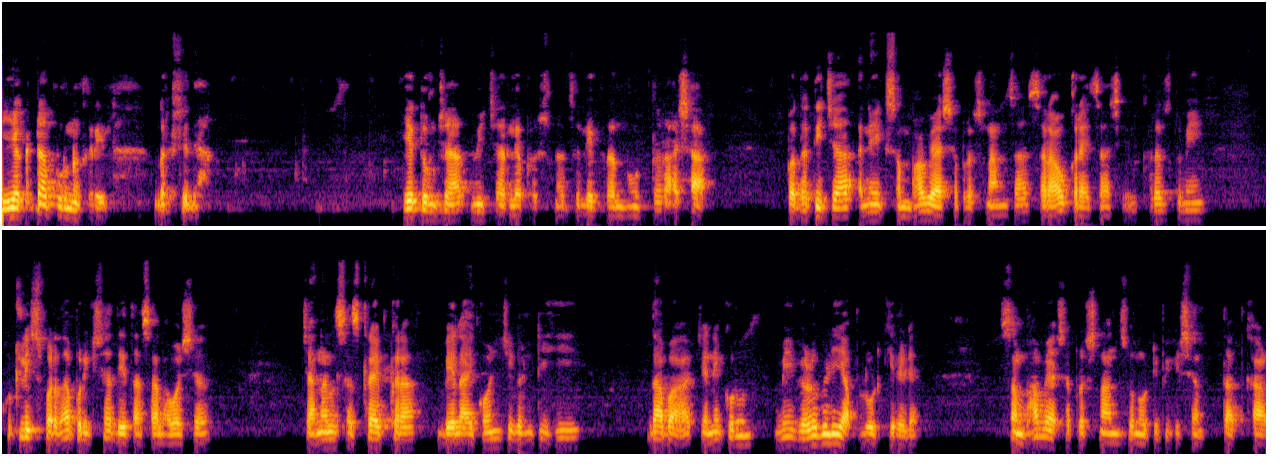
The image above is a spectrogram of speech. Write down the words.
एकटा पूर्ण करेल लक्ष द्या. हे तुमच्या विचारल्या प्रश्नाचं लेकरांना उत्तर अशा पद्धतीच्या अनेक संभाव्य अशा प्रश्नांचा सराव करायचा असेल. खरंच तुम्ही कुठली स्पर्धा परीक्षा देत असाल अवश्य चॅनल सबस्क्राईब करा बेल आयकॉनची घंटी ही दाबा जेणेकरून मी वेळोवेळी अपलोड केलेल्या संभाव्य अशा प्रश्नांचं नोटिफिकेशन तात्काळ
